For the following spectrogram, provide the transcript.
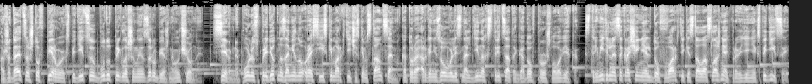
Ожидается, что в первую экспедицию будут приглашены зарубежные ученые. Северный полюс придет на замену российским арктическим станциям, которые организовывались на льдинах с 30-х годов прошлого века. Стремительное сокращение льдов в Арктике стало осложнять проведение экспедиций,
